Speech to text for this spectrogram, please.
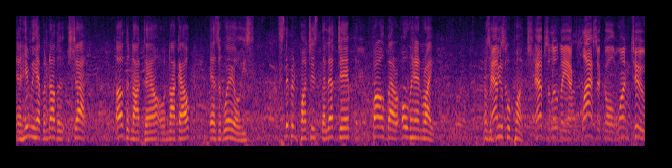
And here we have another shot of the knockdown or knockout as. He's slipping punches, the left jab, followed by an overhand right. That was a Absol beautiful punch. Absolutely a classical one-two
